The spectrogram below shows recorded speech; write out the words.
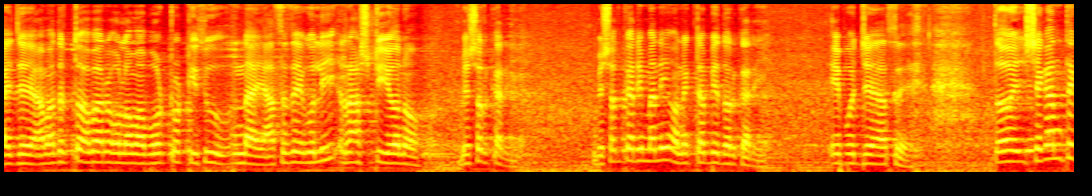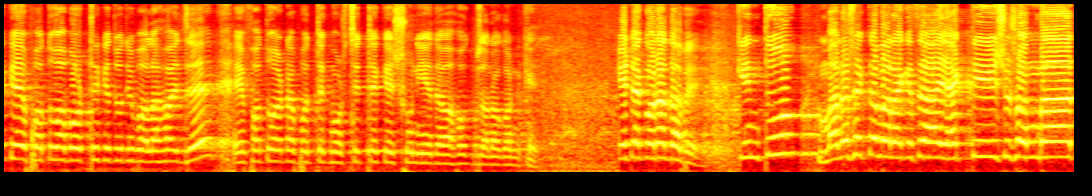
এই যে আমাদের তো আবার ওলামা বোর্ড কিছু নাই, আছে যে এগুলি রাষ্ট্রীয় ন, বেসরকারি। বেসরকারি মানে অনেকটা বেদরকারি এই পর্যায়ে আছে। তো সেখান থেকে ফতোয়া বোর্ড থেকে যদি বলা হয় যে এই ফতোয়াটা প্রত্যেক মসজিদ থেকে শুনিয়ে দেওয়া হোক জনগণকে। এটা করা যাবে। কিন্তু মানুষ একটা মারা গেছে, আয়, একটি সুসংবাদ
